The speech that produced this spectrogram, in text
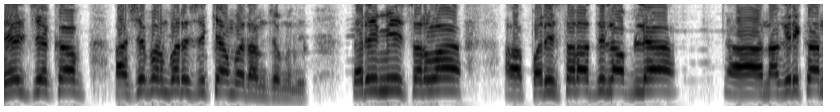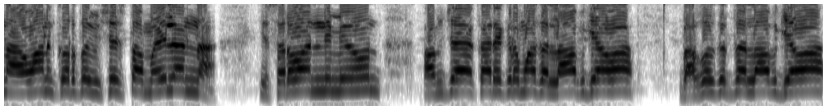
हेल्थ चेकअप असे पण बरेचसे कॅम्प आहेत आमच्यामध्ये. तरी मी सर्व परिसरातील आपल्या नागरिकांना आवाहन करतो विशेषतः महिलांना की सर्वांनी मिळून आमच्या या कार्यक्रमाचा लाभ घ्यावा. भागवताचा लाभ घ्यावा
